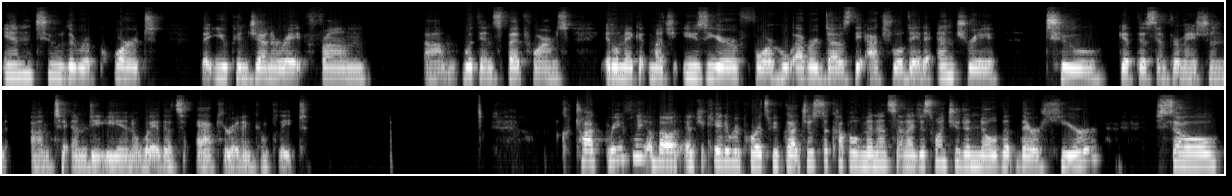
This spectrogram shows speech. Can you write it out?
into the report that you can generate from um, within SPED forms, it'll make it much easier for whoever does the actual data entry to get this information um, to MDE in a way that's accurate and complete. Talk briefly about educator reports. We've got just a couple of minutes and I just want you to know that they're here. So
